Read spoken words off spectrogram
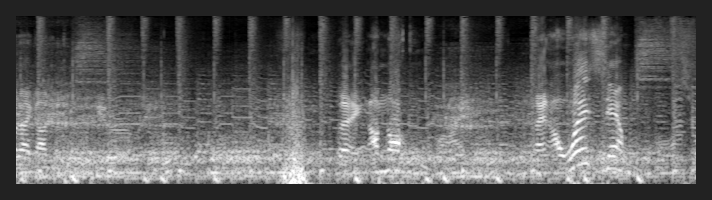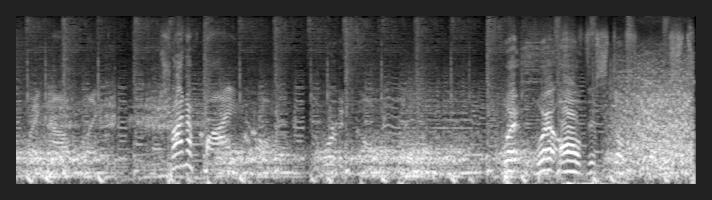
What I gotta do here. Like, I'm not gonna lie. Like, I I'm lost right now. Like, I'm trying to find where to go. Where, where all this stuff goes.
